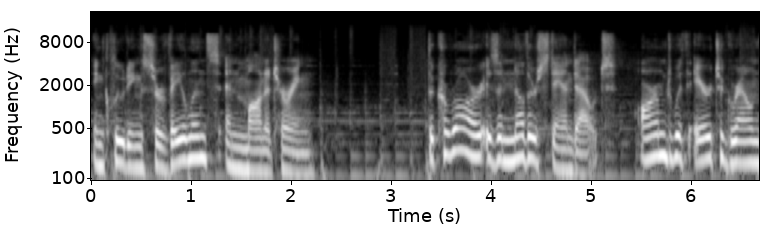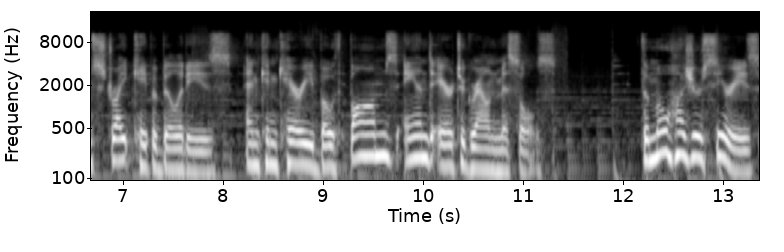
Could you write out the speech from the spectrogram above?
including surveillance and monitoring. The Karar is another standout, armed with air-to-ground strike capabilities and can carry both bombs and air-to-ground missiles. The Mohajer series,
